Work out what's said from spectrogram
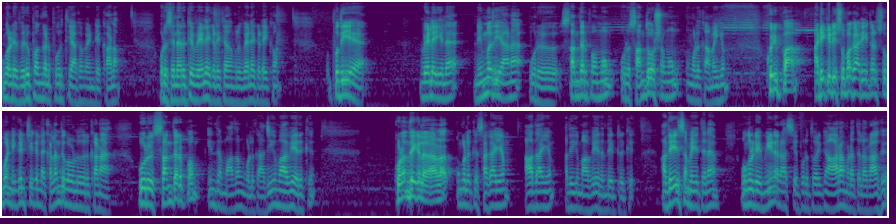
உங்களுடைய விருப்பங்கள் பூர்த்தியாக வேண்டிய காலம். ஒரு சிலருக்கு வேலை கிடைக்காதவங்களுக்கு வேலை கிடைக்கும். புதிய வேலையில் நிம்மதியான ஒரு சந்தர்ப்பமும் ஒரு சந்தோஷமும் உங்களுக்கு அமையும். குறிப்பாக அடிக்கடி சுபகாரியங்கள் சுப நிகழ்ச்சிகளில் கலந்து கொள்வதற்கான ஒரு சந்தர்ப்பம் இந்த மாதம் உங்களுக்கு அதிகமாகவே இருக்குது குழந்தைகளால் உங்களுக்கு சகாயம் ஆதாயம் அதிகமாகவே இருந்துகிட்ருக்கு அதே சமயத்தில் உங்களுடைய மீன ராசியை பொறுத்த வரைக்கும் ஆறாம் இடத்துல ராகு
